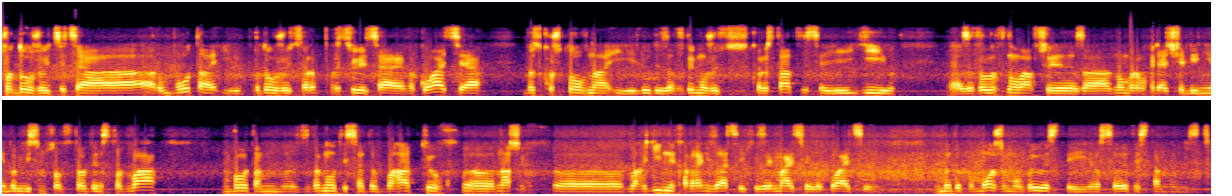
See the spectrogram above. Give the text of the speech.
продовжується ця робота, і продовжується працює ця евакуація безкоштовна, і люди завжди можуть скористатися її, е, зателефонувавши за номером гарячої лінії 0800 101 102, або там звернутися до багатьох наших благодійних організацій, які займаються евакуацією. Ми допоможемо вивезти і розселитись там на місці.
